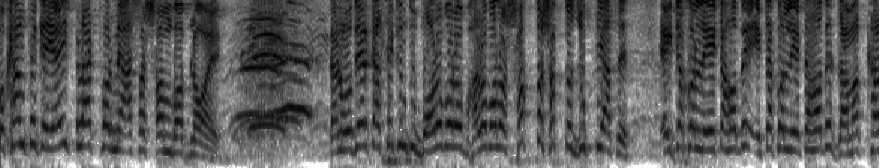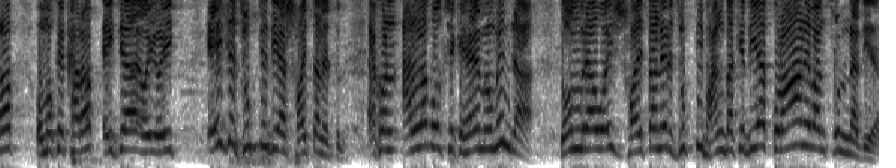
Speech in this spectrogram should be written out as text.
ওখান থেকে এই প্ল্যাটফর্মে আসা সম্ভব নয়। কারণ ওদের কাছে কিন্তু বড় বড়, ভালো ভালো, শক্ত শক্ত যুক্তি আছে। এইটা করলে এটা হবে, এটা করলে এটা হবে, জামাত খারাপ, অমুকে খারাপ, এইটা ওই ওই এই যে যুক্তি দিয়া শয়তানের এখন আল্লাহ বলছে কি, হে মুমিনরা, তোমরা ওই শয়তানের যুক্তি ভাঙবাকে দিয়া কোরআন এবং সুন্না দিয়া।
